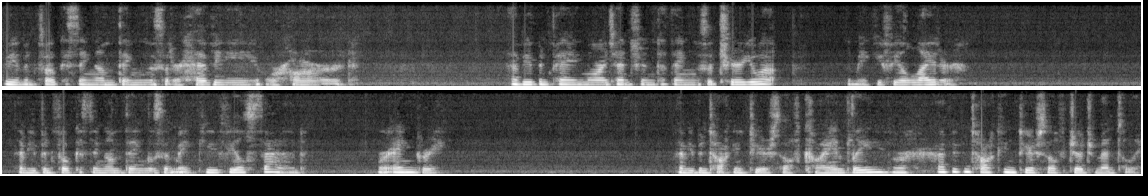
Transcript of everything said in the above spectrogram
Have you been focusing on things that are heavy or hard? Have you been paying more attention to things that cheer you up, that make you feel lighter? Have you been focusing on things that make you feel sad or angry? Have you been talking to yourself kindly or have you been talking to yourself judgmentally?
